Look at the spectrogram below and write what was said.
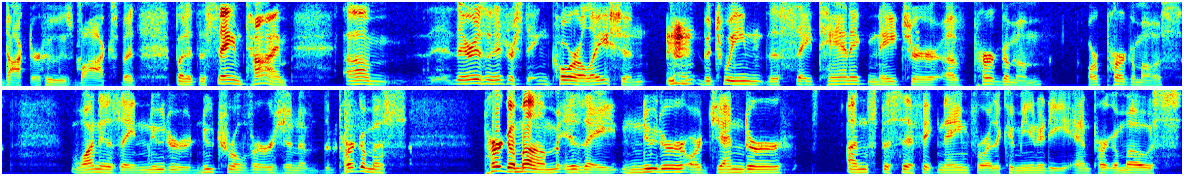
Doctor Who's box, but but at the same time, um, there is an interesting correlation between the satanic nature of Pergamum or Pergamos one is a neuter, neutral version of the Pergamus. Pergamum is a neuter or gender unspecific name for the community, and Pergamos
